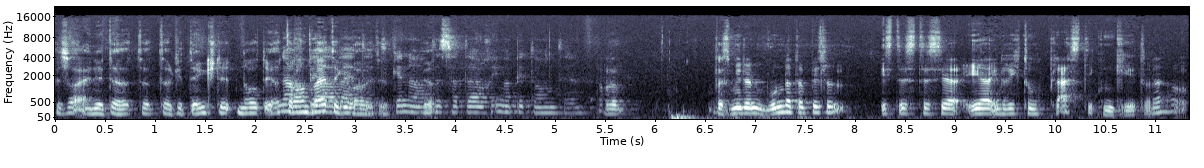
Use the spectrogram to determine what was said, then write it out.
also eine der, der, der, Gedenkstätten hat er daran weitergearbeitet. Genau, ja. das hat er auch immer betont. Ja. Aber was mich dann wundert ein bisschen, ist, dass das ja eher in Richtung Plastiken geht, oder?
